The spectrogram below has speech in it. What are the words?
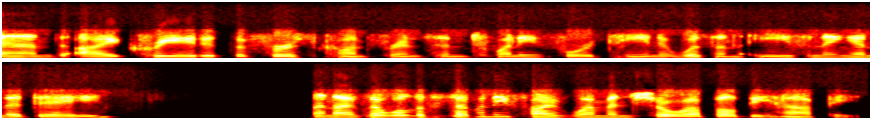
And I created the first conference in 2014. It was an evening and a day and I thought, well, if 75 women show up, I'll be happy.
